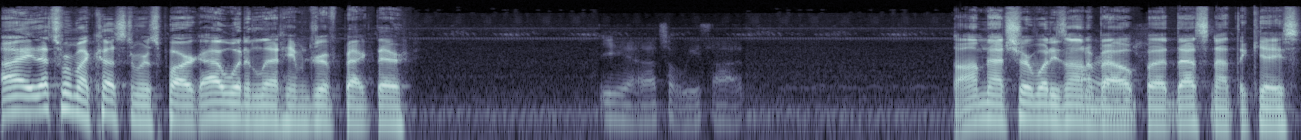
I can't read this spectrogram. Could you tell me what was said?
I that's where my customers park. I wouldn't let him drift back there. Yeah, that's what we thought. So I'm not sure what he's on Alrighty. about, but that's not the case.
